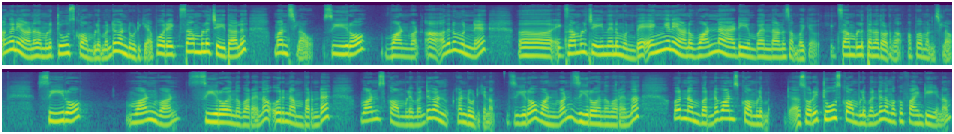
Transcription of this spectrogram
അങ്ങനെയാണ് നമ്മൾ ടൂസ് കോംപ്ലിമെന്റ് കണ്ടുപിടിക്കുക. അപ്പോൾ ഒരു എക്സാമ്പിൾ ചെയ്താൽ മനസ്സിലാവും. സീറോ വൺ വൺ ആ അതിന് മുന്നേ എക്സാമ്പിൾ ചെയ്യുന്നതിന് മുൻപേ എങ്ങനെയാണ് വൺ ആഡ് ചെയ്യുമ്പോൾ എന്താണ് സംഭവിക്കുക? എക്സാമ്പിളിൽ തന്നെ തുടങ്ങാം. അപ്പോൾ മനസ്സിലാവും. സീറോ വൺ വൺ സീറോ എന്ന് പറയുന്ന ഒരു നമ്പറിന്റെ വൺസ് കോംപ്ലിമെന്റ് കണ്ടുപിടിക്കണം. സീറോ വൺ വൺ സീറോ എന്ന് പറയുന്ന ഒരു നമ്പറിന്റെ one's complement sorry two's complement നമുക്ക് ഫൈൻഡ് ചെയ്യണം.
